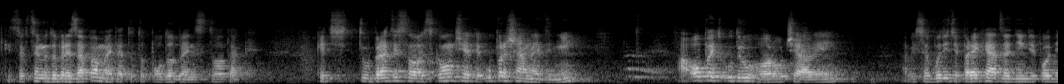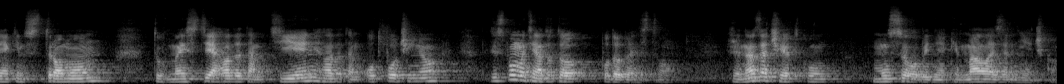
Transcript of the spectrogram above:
keď to chceme dobre zapamätať, toto podobenstvo, tak keď tu v Bratislave skončia tie upršané dni a opäť udrú horúčavy a vy sa budete prechádzať niekde pod nejakým stromom tu v meste a hľadať tam tieň, hľadať tam odpočinok, tak si spomnite na toto podobenstvo. Že na začiatku muselo byť nejaké malé zrniečko.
